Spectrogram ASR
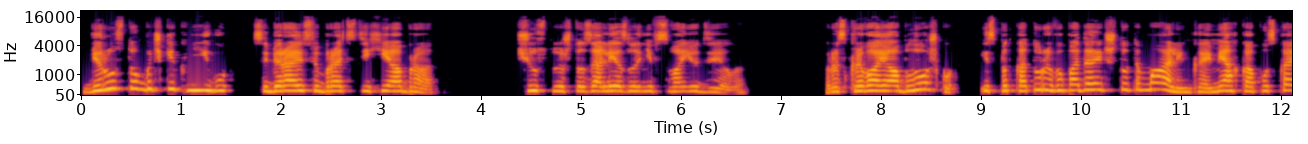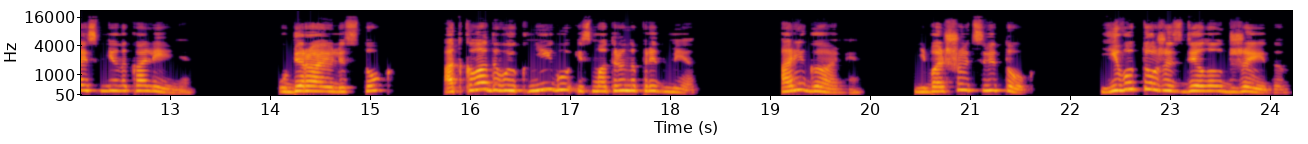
Беру с тумбочки книгу, собираюсь убрать стихи обратно. Чувствую, что залезла не в свое дело. Раскрываю обложку, из-под которой выпадает что-то маленькое, мягко опускаясь мне на колени. Убираю листок, откладываю книгу и смотрю на предмет. Оригами небольшой цветок. Его тоже сделал Джейден,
